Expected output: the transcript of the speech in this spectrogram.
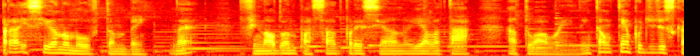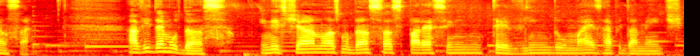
para esse ano novo também, né? Final do ano passado para esse ano e ela tá atual ainda. Então, tempo de descansar. A vida é mudança. E neste ano as mudanças parecem ter vindo mais rapidamente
